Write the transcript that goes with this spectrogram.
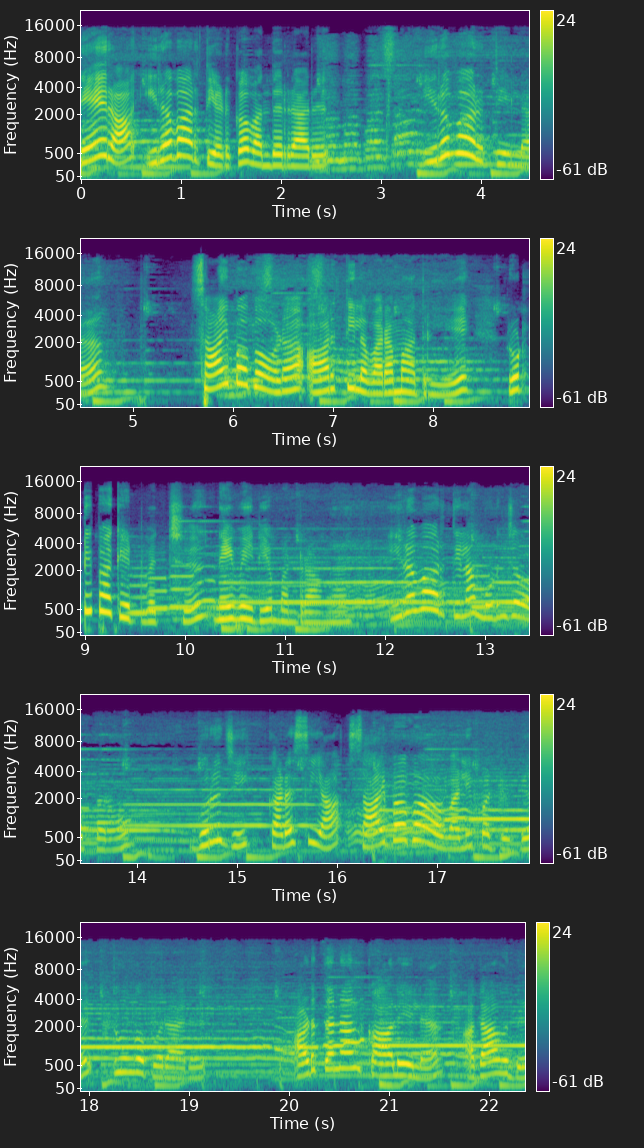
நேராக இரவார்த்தி எடுக்க வந்துடுறாரு. இரவார்த்தியில் சாய்பாபாவோட ஆரத்தியில் வர மாதிரியே ரொட்டி பாக்கெட் வச்சு நெய்வேத்தியம் பண்ணுறாங்க இரவார்த்திலாம் முடிஞ்ச அப்புறம் குருஜி கடைசியாக சாய்பாபாவை வழிபட்டுட்டு தூங்க போகிறாரு அடுத்த நாள் காலையில் அதாவது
